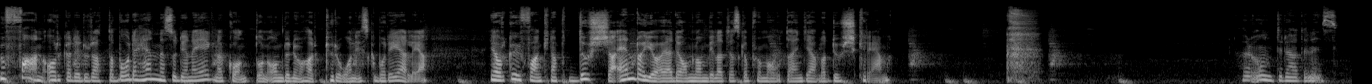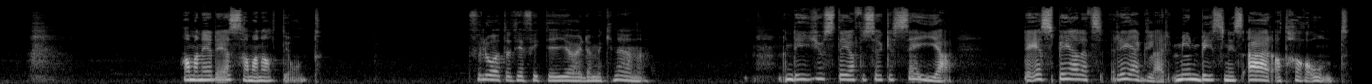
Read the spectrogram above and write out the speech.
Hur fan orkade du ratta både hennes och dina egna konton om du nu har kronisk borrelia? Jag orkar ju fan knappt duscha, ändå gör jag det om någon vill att jag ska promota en jävla duschkräm. Har du ont idag, Denise? Har man EDS har man alltid ont. Förlåt att jag fick dig att göra det med knäna. Men det är just det jag försöker säga. Det är spelets regler. Min business är att ha ont.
